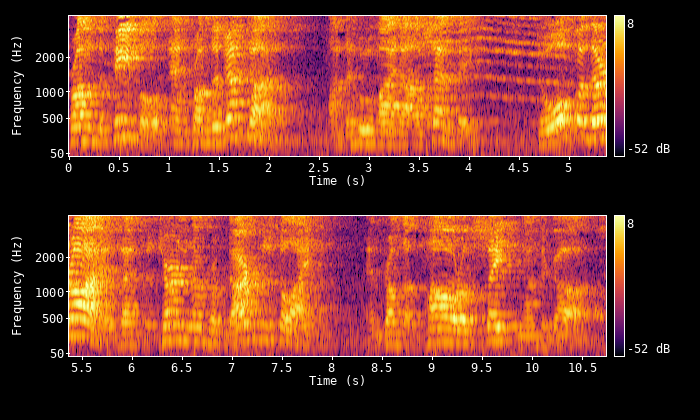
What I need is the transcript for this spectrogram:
from the people and from the Gentiles, unto whom I now send thee, to open their eyes and to turn them from darkness to light and from the power of Satan unto God,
